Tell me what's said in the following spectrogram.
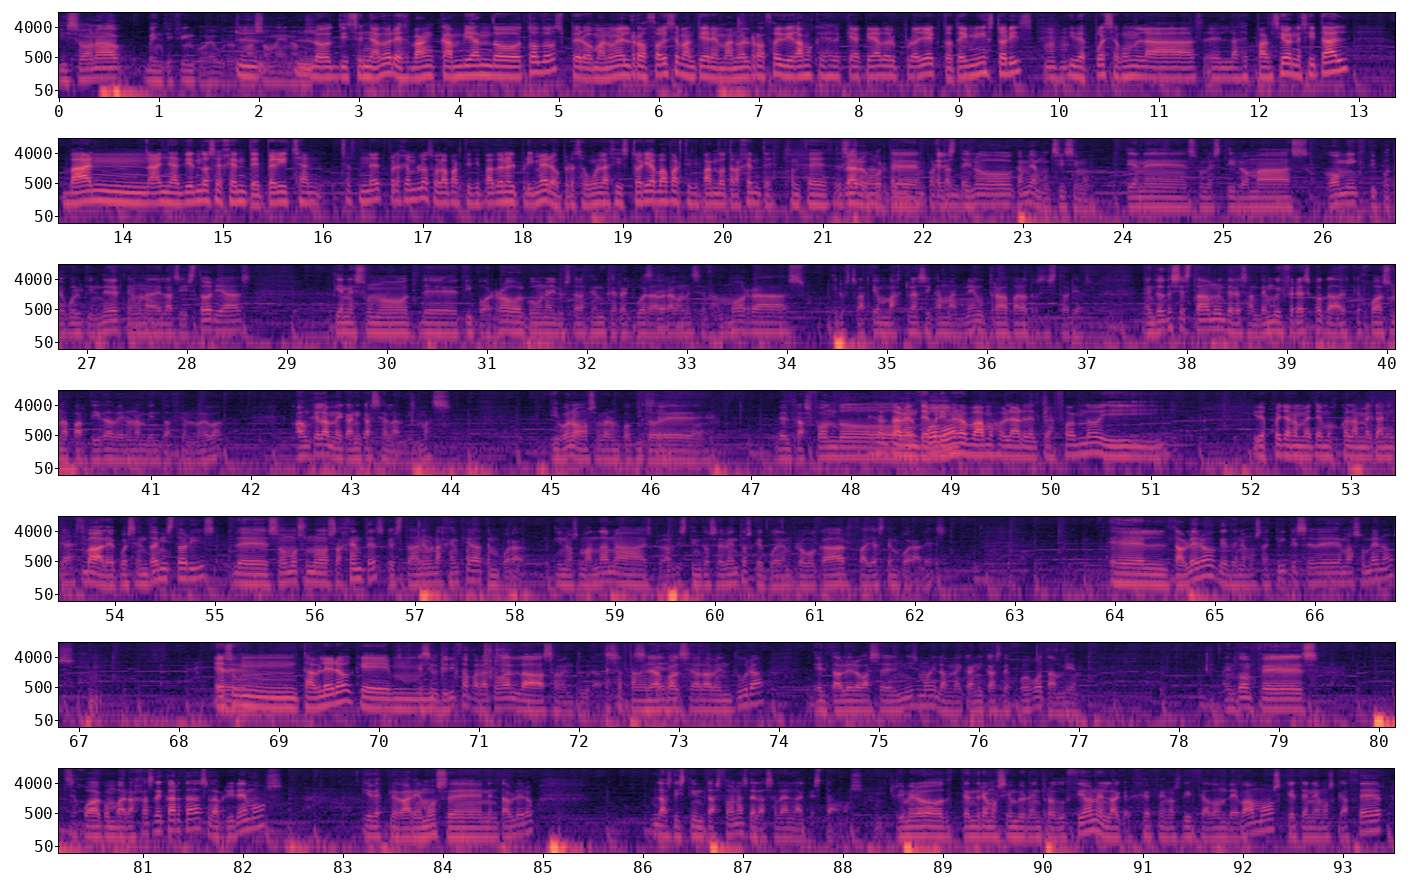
y son a 25 euros más o menos. Los diseñadores van cambiando todos, pero Manuel Rozoy se mantiene. Manuel Rozoy, digamos que es el que ha creado el proyecto Time Stories Ujú. y después, según las, eh, las expansiones y tal, van añadiéndose gente. Peggy Chan Chestnut, por ejemplo, solo ha participado en el primero, pero según las historias va participando otra gente. Entonces, eso Claro, tam- porque es el estilo cambia muchísimo. Tienes un estilo más cómic, tipo The Walking Dead, en una de las historias. Tienes uno de tipo rol, con una ilustración que recuerda a Sí. dragones en mazmorras. Ilustración más clásica, más neutra para otras historias. Entonces está muy interesante, muy fresco cada vez que juegas una partida, ver una ambientación nueva. Aunque las mecánicas sean las mismas. Y bueno, vamos a hablar un poquito Sí. de, del trasfondo. del Exactamente, juego. primero vamos a hablar del trasfondo y, y después ya nos metemos con las mecánicas. Vale, pues en Time Stories eh, somos unos agentes que están en una agencia temporal y nos mandan a explorar distintos eventos que pueden provocar fallas temporales. El tablero que tenemos aquí, que se ve más o menos, Es Eh, un tablero que... que se mm, utiliza para todas las aventuras. Exactamente. Sea cual sea la aventura, el tablero va a ser el mismo y las mecánicas de juego también. Entonces, se juega con barajas de cartas, la abriremos y desplegaremos en el tablero las distintas zonas de la sala en la que estamos. Primero tendremos siempre una introducción en la que el jefe nos dice a dónde vamos, qué tenemos que hacer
